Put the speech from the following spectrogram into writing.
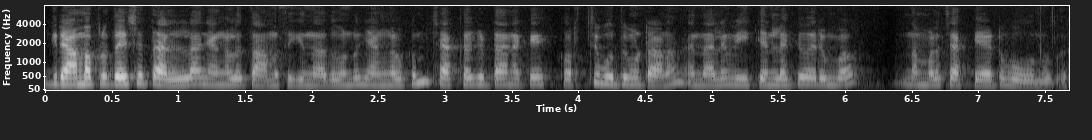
ഗ്രാമപ്രദേശത്തല്ല ഞങ്ങൾ താമസിക്കുന്നത്. അതുകൊണ്ട് ഞങ്ങൾക്കും ചക്ക കിട്ടാനൊക്കെ കുറച്ച് ബുദ്ധിമുട്ടാണ്. എന്നാലും വീക്കെൻഡിലേക്ക് വരുമ്പോൾ നമ്മൾ ചക്കയായിട്ട് പോകുന്നത്.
